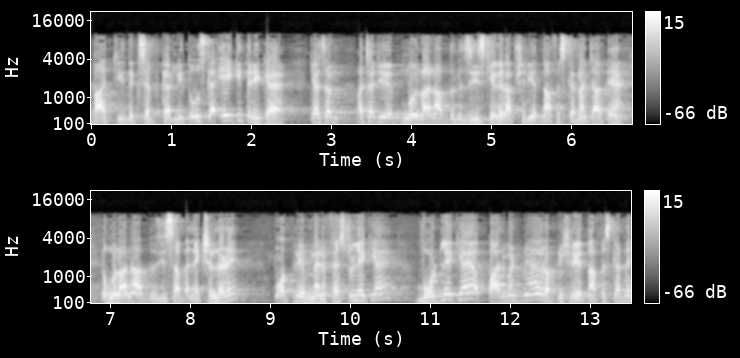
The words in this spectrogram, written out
بات چیز ایکسپٹ کر لی تو اس کا ایک ہی طریقہ ہے کہ اچھا جی مولانا عبدالعزیز کی اگر آپ شریعت نافذ کرنا چاہتے ہیں تو مولانا عبدالعزیز صاحب الیکشن لڑیں وہ اپنے مینیفیسٹو لے کے آئے۔ ووٹ لے کے آئے پارلیمنٹ میں آئے اور اپنی شریعت نافذ کر دیں۔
